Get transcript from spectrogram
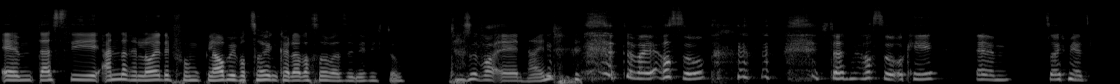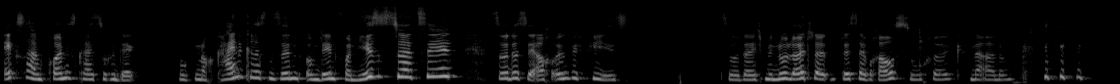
Ähm, dass Sie andere Leute vom Glauben überzeugen können oder sowas in die Richtung. Das war, äh, nein. da war ja auch so. ich dachte mir auch so, okay, ähm, soll ich mir jetzt extra einen Freundeskreis suchen, der, wo noch keine Christen sind, um denen von Jesus zu erzählen? So, dass er auch irgendwie fies. So, da ich mir nur Leute deshalb raussuche, keine Ahnung.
